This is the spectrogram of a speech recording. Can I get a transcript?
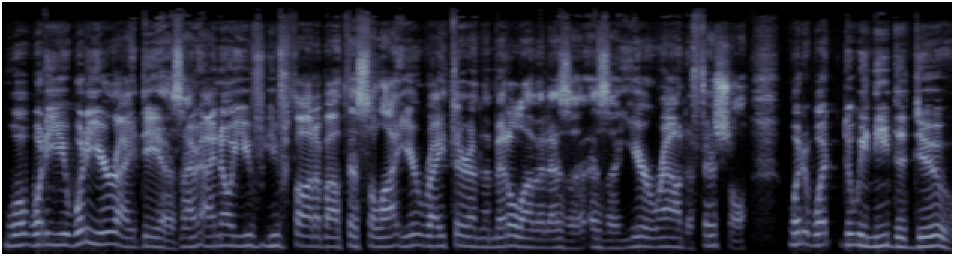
what, what are you what are your ideas? I, I, know you've you've thought about this a lot. You're right there in the middle of it as a as a year round official. What what do we need to do?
